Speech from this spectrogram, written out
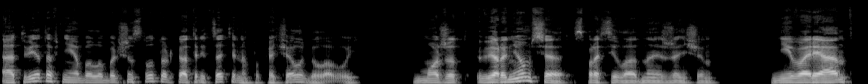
Ответов не было, большинство только отрицательно покачало головой. «Может, вернемся?» — спросила одна из женщин. «Не вариант.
